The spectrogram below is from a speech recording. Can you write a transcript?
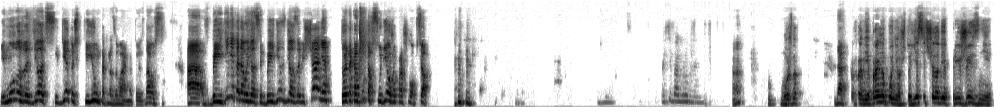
ему нужно сделать в суде, то есть киюм так называемый. То есть, да, а в Бейдине, когда вы делаете, Бейдин сделал завещание, то это как будто в суде уже прошло. Все. Спасибо огромное. А? Можно? Да. Я правильно понял, что если человек при жизни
